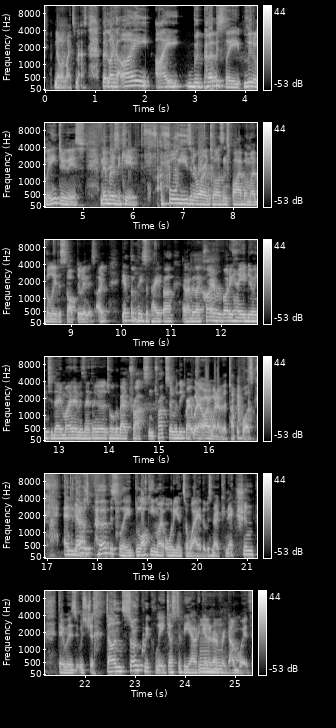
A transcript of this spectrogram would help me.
no one likes maths, but like I I would purposely, literally do this. Remember as a kid, for four years in a row until I was inspired by my bully to stop doing this. I'd get the piece of paper and I'd be like, "Hi everybody, how you doing today? My name is Nathan. I'm going to talk about trucks, and trucks are really great. Whatever, or whatever the topic was." And yeah. that was purposely blocking my audience away. There was no connection. There was it was just done so quickly just to be able to get mm-hmm. it over and done with.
